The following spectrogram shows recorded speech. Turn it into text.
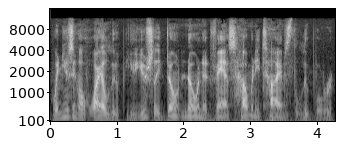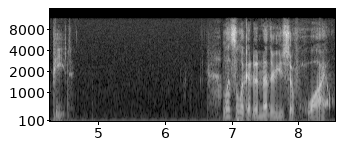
When using a while loop, you usually don't know in advance how many times the loop will repeat. Let's look at another use of while,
